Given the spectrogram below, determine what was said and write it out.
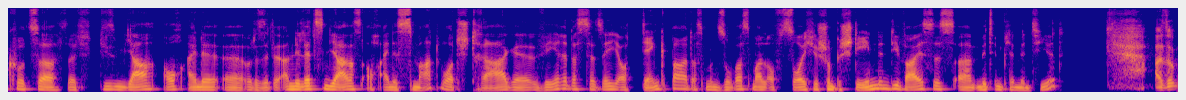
kurzer, seit diesem Jahr auch eine, äh, oder seit Ende letzten Jahres auch eine Smartwatch trage, wäre das tatsächlich auch denkbar, dass man sowas mal auf solche schon bestehenden Devices äh, mit implementiert? Also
